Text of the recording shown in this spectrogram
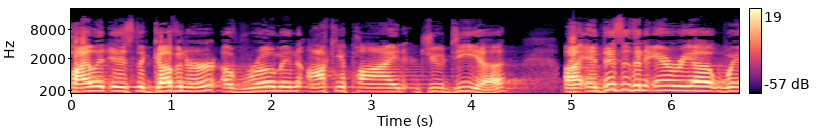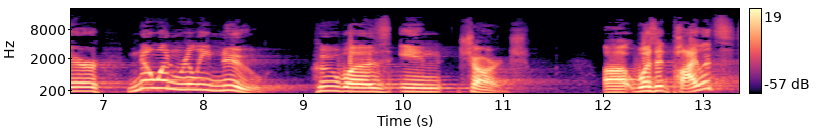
Pilate is the governor of Roman occupied Judea, uh, and this is an area where no one really knew who was in charge. Uh, was it Pilate?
